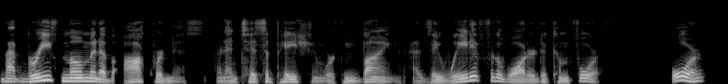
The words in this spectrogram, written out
That brief moment of awkwardness and anticipation were combined as they waited for the water to come forth. Or,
